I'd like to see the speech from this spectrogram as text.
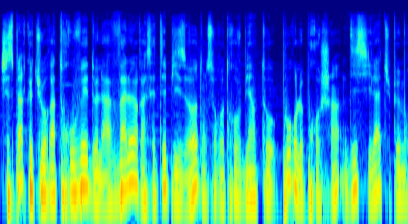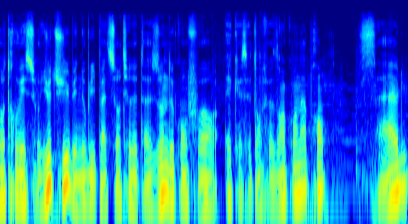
J'espère que tu auras trouvé de la valeur à cet épisode. On se retrouve bientôt pour le prochain. D'ici là, tu peux me retrouver sur YouTube et n'oublie pas de sortir de ta zone de confort et que c'est en faisant qu'on apprend. Salut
